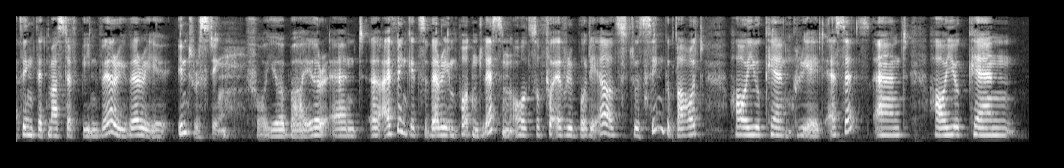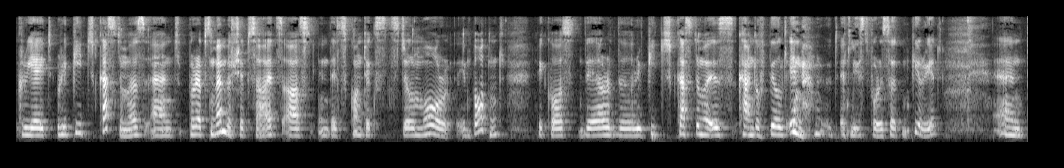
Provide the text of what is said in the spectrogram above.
think that must have been very, very interesting for your buyer. And uh, I think it's a very important lesson also for everybody else to think about how you can create assets and how you can create repeat customers and perhaps membership sites are in this context still more important because there the repeat customer is kind of built in at least for a certain period and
